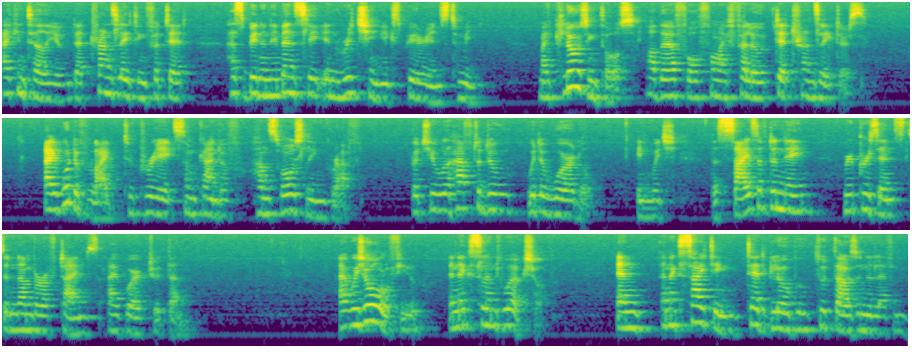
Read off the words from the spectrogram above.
I can tell you that translating for TED has been an immensely enriching experience to me. My closing thoughts are therefore for my fellow TED translators. I would have liked to create some kind of Hans Rosling graph, but you will have to do with a Wordle, in which the size of the name represents the number of times I worked with them. I wish all of you an excellent workshop and an exciting TED Global 2011.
